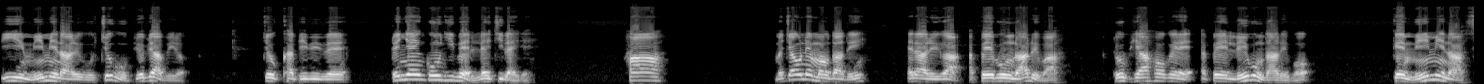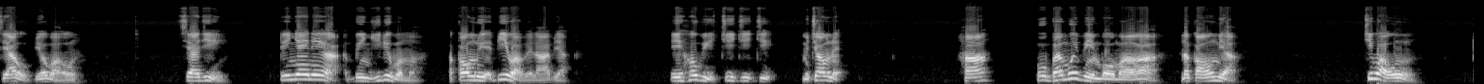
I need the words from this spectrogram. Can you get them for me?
ပြီးရင်မင်းမြင်တာတွေကိုကျုပ်ကိုပြောပြပြီးတော့ကျုပ်ခတ်ပြီးပြီးပဲတင်းကြိုင်ကုန်းကြီးပဲလှည့်ကြည့်လိုက်တယ်ဟာမကြောက်နဲ့မောင်တာတည်းအဲ့ဒါတွေကအပေပုံသားတွေပါတို့ဖျားဟောခဲ့တဲ့အပေလေးပုံသားတွေပေါ့ကဲမင်းမြင်တာဆရာကိုပြောပါဦးဆရာကြီးတင်းကြိုင်တွေကအပင်ကြီးတွေပေါ်မှာအကောင်တွေအပြည့်ပါပဲလားဗျအေးဟုတ်ပြီကြည့်ကြည့်ကြည့်မကြောက်နဲ့ ဟာဟိုဗမ်းမွေးပင်ပေါ်မှာကနှကောင်ဗျကြည့်ပါဦးတ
